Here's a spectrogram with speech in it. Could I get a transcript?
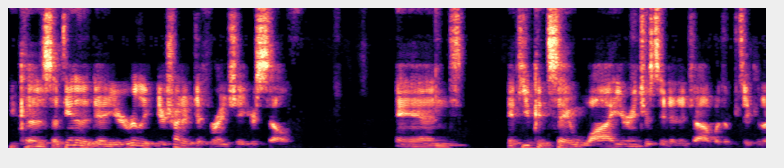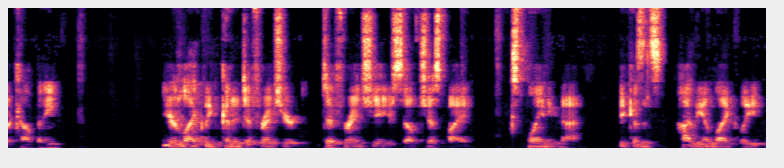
because at the end of the day, you're really you're trying to differentiate yourself, and if you could say why you're interested in a job with a particular company, you're likely going to differentiate differentiate yourself just by explaining that, because it's highly unlikely.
